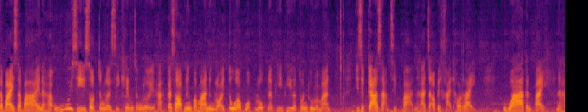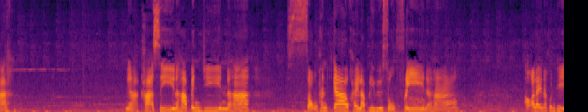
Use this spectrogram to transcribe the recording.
สบายๆนะคะอุ้ยสีสดจังเลยสีเข้มจังเลยนะคะกระสอบหนึ่งประมาณ 100 ตัวบวกลบนะพี่พี่ก็ต้นทุนประมาณ 29-30 บาทนะคะ จะเอาไปขายเท่าไหร่ว่ากันไปนะคะเนี่ยคะสีนะคะเป็นยีนนะคะ2,009ใครรับรีวิวส่งฟรีนะคะ เอาอะไรนะคุณพี่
